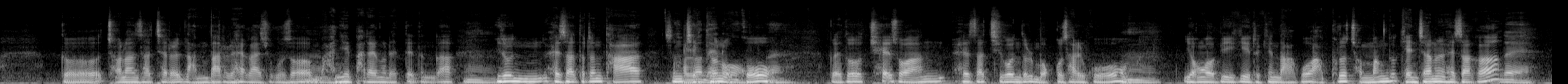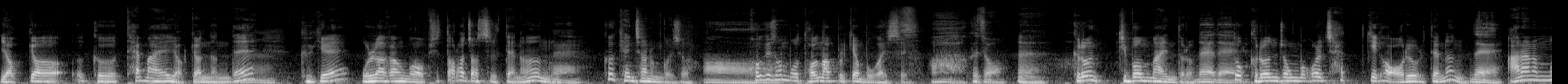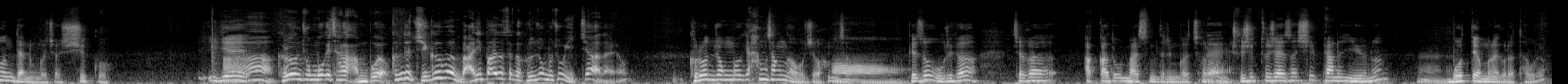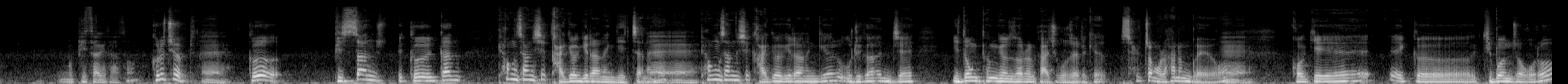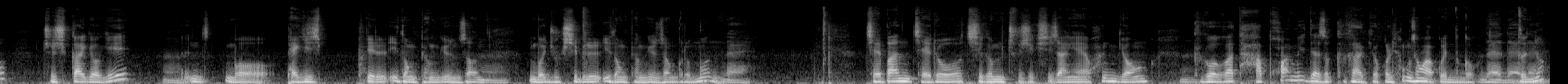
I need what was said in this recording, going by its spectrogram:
그 전환사채를 남발을 해가지고서 음. 많이 발행을 했다든가 이런 회사들은 다 좀 제껴놓고 네. 그래도 최소한 회사 직원들 먹고 살고 음. 영업이익이 이렇게 나고 앞으로 전망도 괜찮은 회사가 네. 엮여 그 테마에 엮였는데 음. 그게 올라간 거 없이 떨어졌을 때는 네. 그 괜찮은 거죠. 아. 거기서 뭐 더 나쁠 게 뭐가 있어요. 아, 그죠. 예. 그런 기본 마인드로 네네. 또 그런 종목을 찾기가 어려울 때는 네. 안 하면 되는 거죠. 쉽고 이게 아, 그런 종목이 잘 안 보여. 근데 지금은 많이 빠졌으니까 그런 종목 좀 있지 않아요? 그런 종목이 항상 나오죠. 항상. 어. 그래서 우리가 제가 아까도 말씀드린 것처럼 네. 주식 투자에서 실패하는 이유는 음. 뭐 때문에 그렇다고요? 뭐 비싸게 사서? 그렇죠. 네. 그 비싼 주- 그 그러니까 평상시 가격이라는 게 있잖아요. 네, 네. 평상시 가격이라는 게 우리가 이제 이동 평균선을 가지고서 이렇게 설정을 하는 거예요. 네. 거기에 그 기본적으로 주식 가격이 음. 뭐 120일 이동 평균선, 음. 뭐 60일 이동 평균선 그러면 네. 재반 재료 지금 주식 시장의 환경 음. 그거가 다 포함이 돼서 그 가격을 형성하고 있는 네, 네, 거거든요. 네.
